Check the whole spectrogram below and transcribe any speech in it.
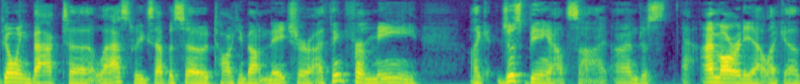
going back to last week's episode talking about nature, I think for me, like just being outside, I'm just, I'm already at like a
